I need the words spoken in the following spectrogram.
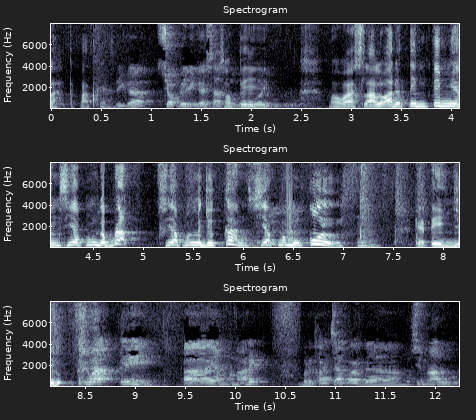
lah tepatnya. Liga Shopee Liga 1 Shopee. 2020. Bahwa selalu ada tim-tim yang siap menggebrak, siap mengejutkan, siap memukul. Kayak tinju. Cuma ini eh, yang menarik berkaca pada musim lalu,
